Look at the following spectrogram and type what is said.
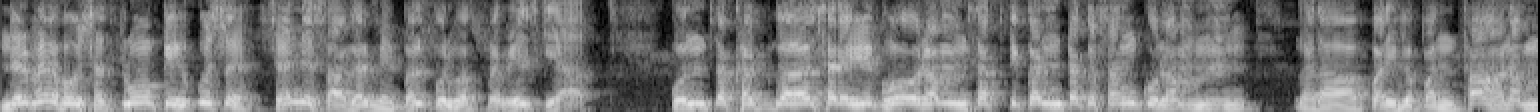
निर्भय हो शत्रुओं के उस सैन्य सागर में बलपूर्वक प्रवेश किया। कुंत खड्ग सरे घोरम शक्ति कंटक संकुलम गदा परिगपंथानम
